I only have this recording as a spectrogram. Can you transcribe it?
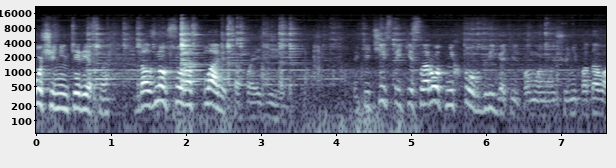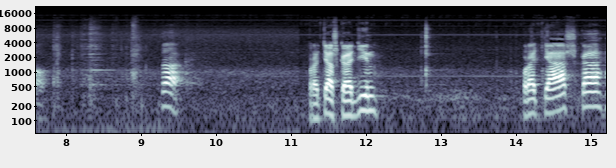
Очень интересно. Должно все расплавиться, по идее. Таки чистый кислород никто в двигатель, по-моему, еще не подавал. Так. Протяжка 1. Протяжка.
